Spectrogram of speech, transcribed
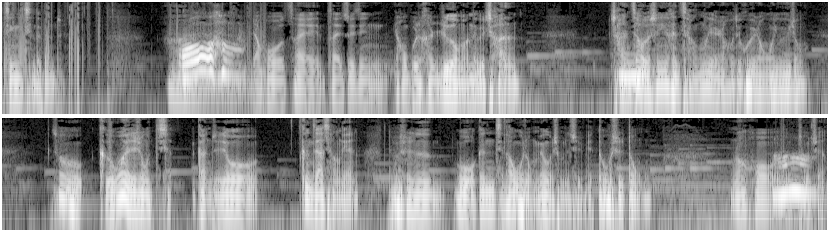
惊奇的感觉。啊哦然后在在最近，然后不是很热吗？那个蝉，蝉叫的声音很强烈，然后就会让我有一种，就格外的这种强感觉，就更加强烈。就是我跟其他物种没有什么区别，都是动物，然后哦就这样。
